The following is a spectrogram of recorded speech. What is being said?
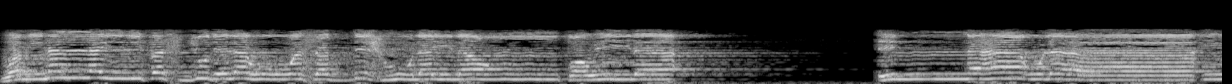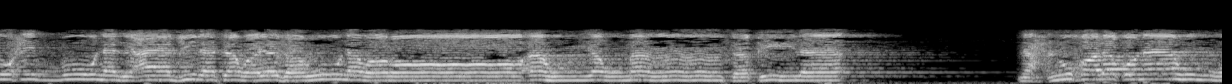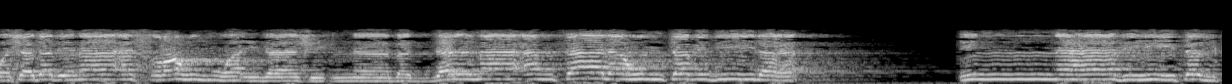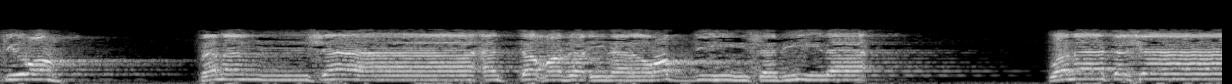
وَمِنَ اللَّيْلِ فَاسْجُدْ لَهُ وَسَبِّحْهُ لَيْلًا طَوِيلًا. إِنَّ هَؤُلَاءِ يُحِبُّونَ الْعَاجِلَةَ وَيَذَرُونَ وَرَاءَهُمْ يَوْمًا ثَقِيلًا. نَحْنُ خَلَقْنَاهُمْ وَشَدَدْنَا أَسْرَهُمْ وَإِذَا شِئْنَا بَدَّلْنَا أَمْثَالَهُمْ تَبْدِيلًا. إِنَّ هَذِهِ تَذْكِرَةٌ. فَمَن شَاءَ اتَّخَذَ إِلَى رَبِّهِ سَبِيلًا. وَمَا تَشَاءُونَ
